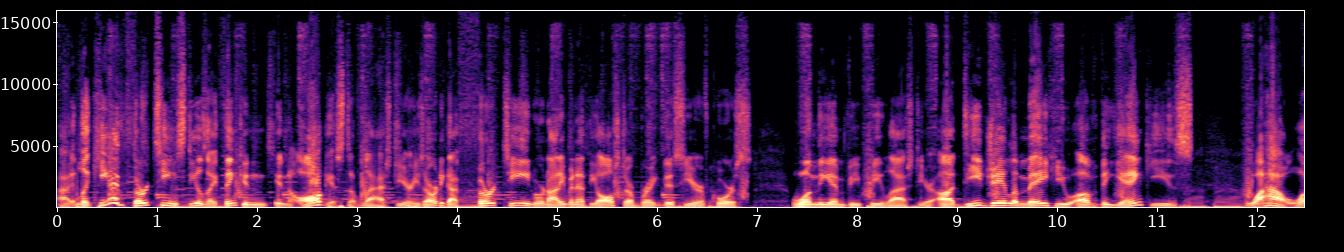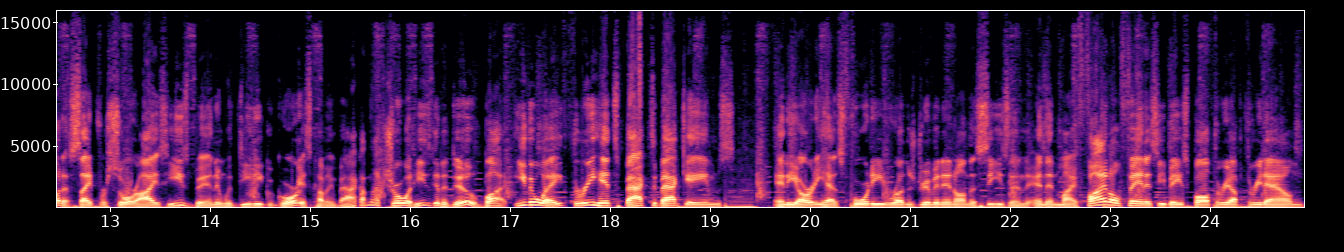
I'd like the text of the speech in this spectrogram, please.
uh, like he had 13 steals, I think, in in August of last year. He's already got 13. We're not even at the All Star break this year. Of course, won the MVP last year. Uh, DJ LeMahieu of the Yankees. Wow, what a sight for sore eyes he's been. And with Didi Gregorius coming back, I'm not sure what he's going to do. But either way, three hits back to back games, and he already has 40 runs driven in on the season. And then my final fantasy baseball three up, three down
